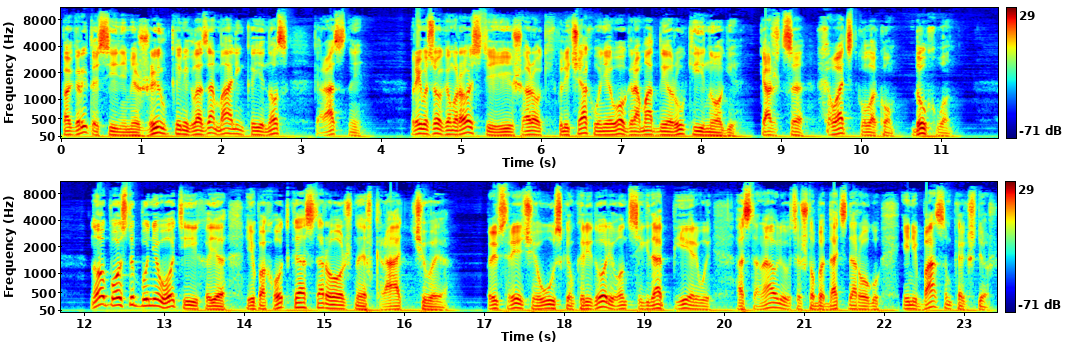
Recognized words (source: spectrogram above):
покрыто синими жилками, глаза маленькие, нос красный. При высоком росте и широких плечах у него громадные руки и ноги. Кажется, хватит кулаком дух вон. Но поступь у него тихая и походка осторожная, вкрадчивая. При встрече в узком коридоре он всегда первый останавливается, чтобы дать дорогу, и не басом, как ждешь,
